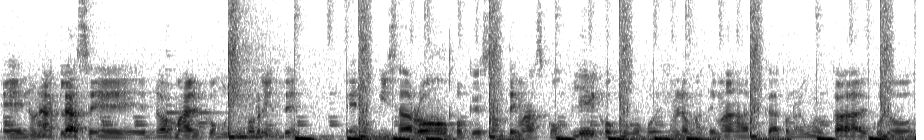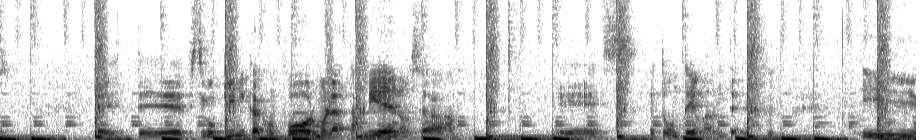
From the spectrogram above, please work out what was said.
en una clase normal, común y corriente, en un pizarrón, porque son temas complejos, como por ejemplo matemática con algunos cálculos, este, físico-química con fórmulas también, o sea, es, es todo un tema, ¿viste? Y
